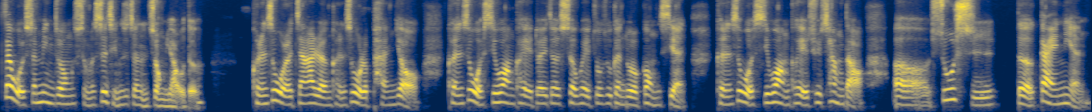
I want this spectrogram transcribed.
在我生命中，什么事情是真的重要的？可能是我的家人，可能是我的朋友，可能是我希望可以对这个社会做出更多的贡献，可能是我希望可以去倡导呃舒适的概念，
